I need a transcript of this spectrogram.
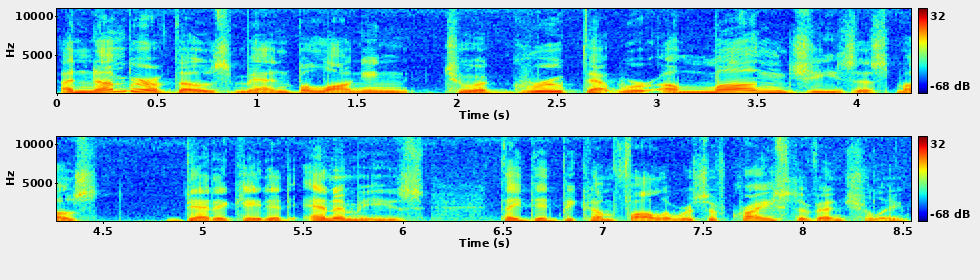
a number of those men belonging to a group that were among Jesus' most dedicated enemies, they did become followers of Christ eventually.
